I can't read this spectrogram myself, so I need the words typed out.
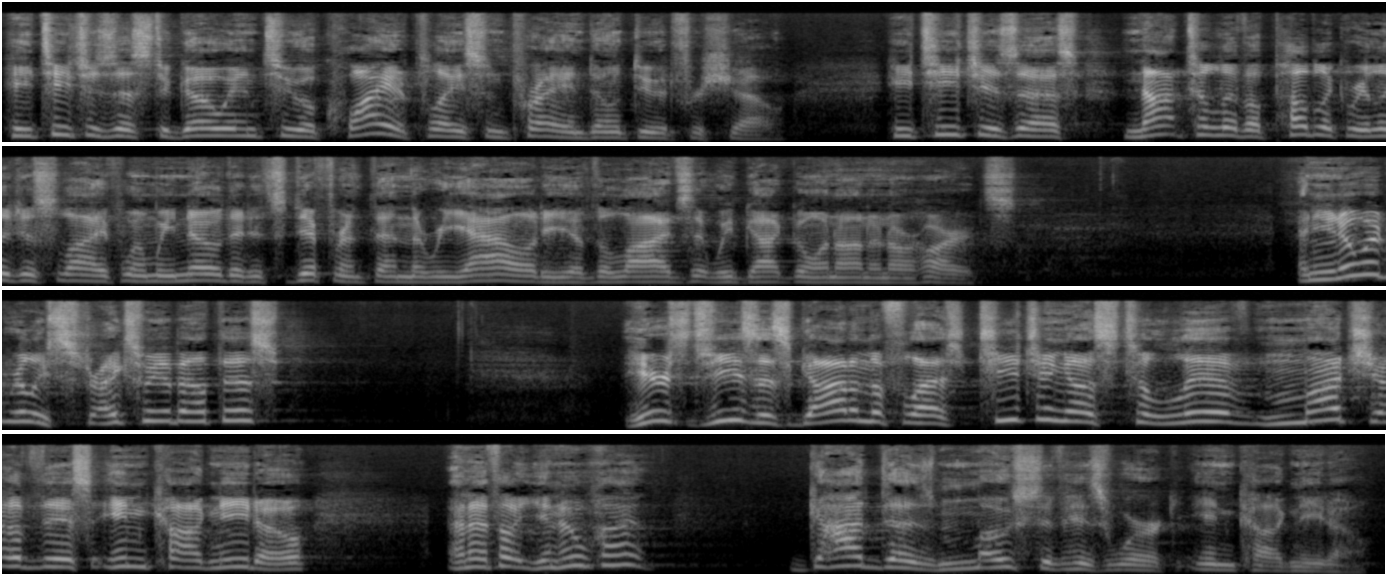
He teaches us to go into a quiet place and pray and don't do it for show. He teaches us not to live a public religious life when we know that it's different than the reality of the lives that we've got going on in our hearts. And you know what really strikes me about this? Here's Jesus, God in the flesh, teaching us to live much of this incognito and I thought, you know what? God does most of his work incognito.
